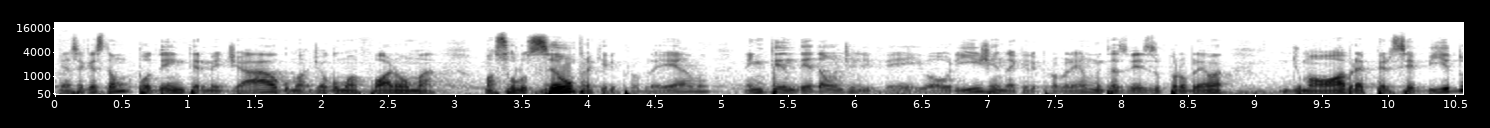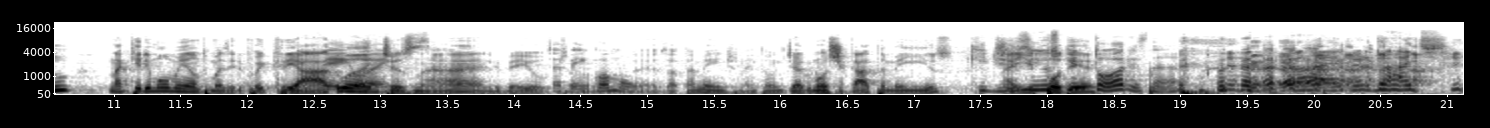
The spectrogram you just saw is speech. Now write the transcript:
tem essa questão, poder intermediar alguma, de alguma forma uma uma solução para aquele problema, entender de onde ele veio, a origem daquele problema. Muitas vezes o problema de uma obra é percebido naquele momento, mas ele foi criado ele antes, antes, né? Ele veio. Isso é bem comum. É, exatamente, né? Então diagnosticar também isso. Que dizem né? poder... os pintores, né? ah, é verdade.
